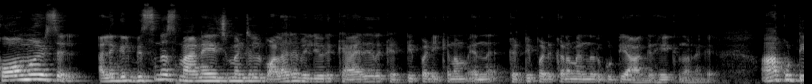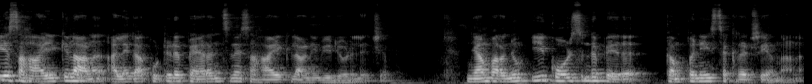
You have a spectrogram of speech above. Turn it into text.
കോമേഴ്സിൽ അല്ലെങ്കിൽ ബിസിനസ് മാനേജ്മെന്റിൽ വളരെ വലിയൊരു കാരിയർ കെട്ടിപ്പടിക്കണം എന്ന് കെട്ടിപ്പടുക്കണം എന്നൊരു കുട്ടി ആഗ്രഹിക്കുന്നുണ്ടെങ്കിൽ ആ കുട്ടിയെ സഹായിക്കലാണ് അല്ലെങ്കിൽ ആ കുട്ടിയുടെ പേരൻസിനെ സഹായിക്കലാണ് ഈ വീഡിയോയുടെ ലക്ഷ്യം. ഞാൻ പറഞ്ഞു ഈ കോഴ്സിന്റെ പേര് കമ്പനി സെക്രട്ടറി എന്നാണ്.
